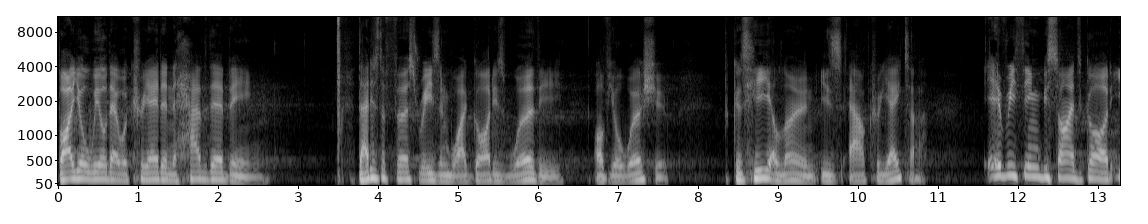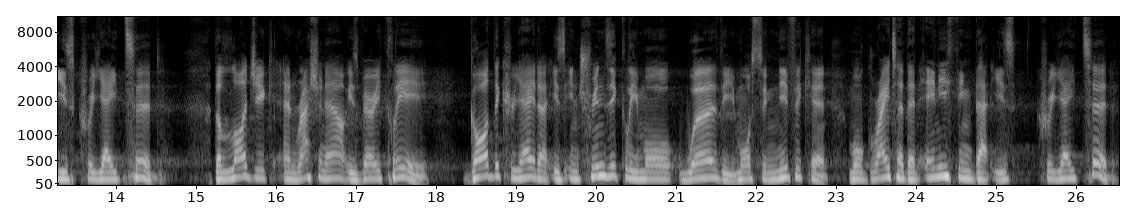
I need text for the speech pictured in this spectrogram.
By your will they were created and have their being. That is the first reason why God is worthy of your worship, because He alone is our creator. Everything besides God is created. The logic and rationale is very clear. God the Creator is intrinsically more worthy, more significant, more greater than anything that is created.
